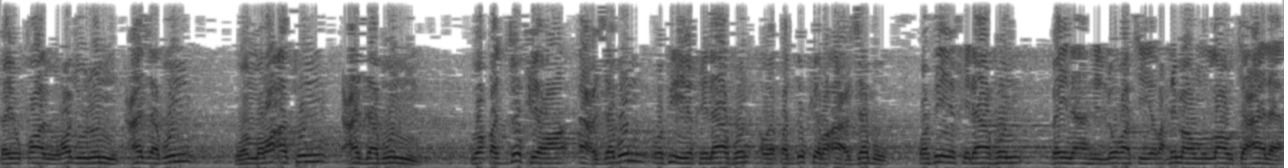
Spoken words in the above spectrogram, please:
فيقال رجل عزب وامرأة عزب. وقد ذكر أعزب وفيه خلاف وقد ذكر أعزب وفيه خلاف بين أهل اللغة رحمهم الله تعالى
